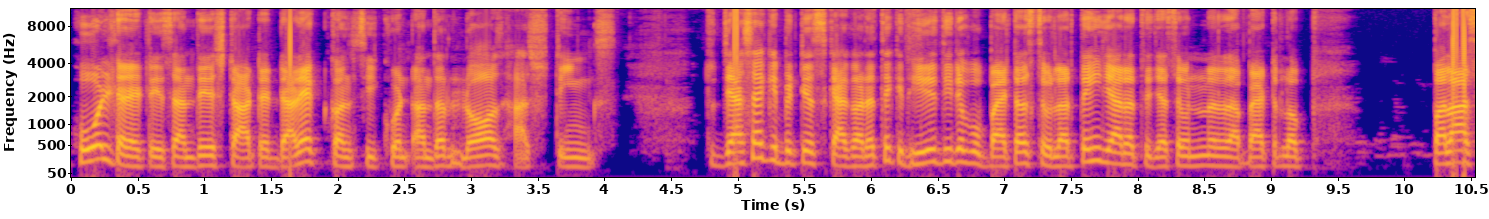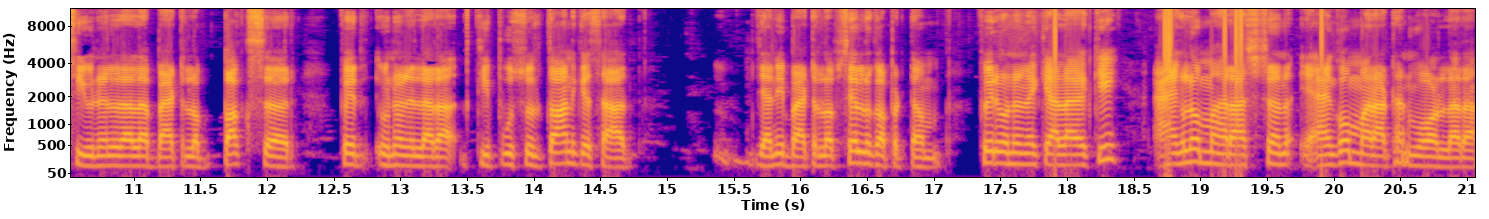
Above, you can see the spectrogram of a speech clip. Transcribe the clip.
whole territories and they started direct consequent under laws Hastings. तो जैसा कि ब्रिटिश क्या कर रहे थे कि धीरे धीरे वो बैटल्स तो लड़ते ही जा रहे थे। जैसे उन्होंने लड़ा बैटल ऑफ़ पलासी उन्होंने लड़ा बैटल ऑफ़ बक्सर फिर उन्होंने लड़ा टीपू सुल्तान के साथ, यानी बैटल ऑफ़ सेलगापट्टम फिर उन्होंने क्या लगा कि Anglo Maharashtra Anglo Maratha war लड़ा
